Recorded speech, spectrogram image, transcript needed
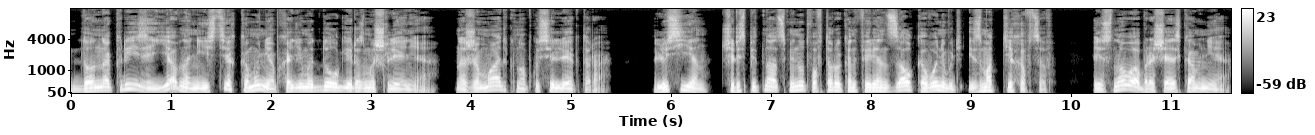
Донна Кризи явно не из тех, кому необходимы долгие размышления. Нажимает кнопку селектора. «Люсьен, через 15 минут во второй конференц-зал кого-нибудь из маттеховцев». И снова обращаясь ко мне.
